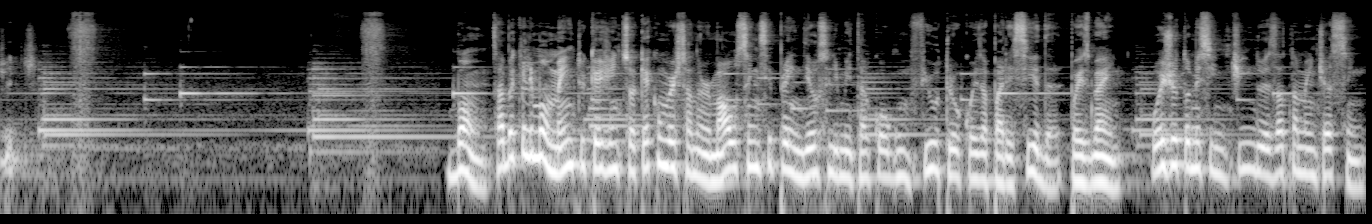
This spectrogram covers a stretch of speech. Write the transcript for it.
gente. Bom, sabe aquele momento que a gente só quer conversar normal sem se prender ou se limitar com algum filtro ou coisa parecida? Pois bem, Hoje eu tô me sentindo exatamente assim.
